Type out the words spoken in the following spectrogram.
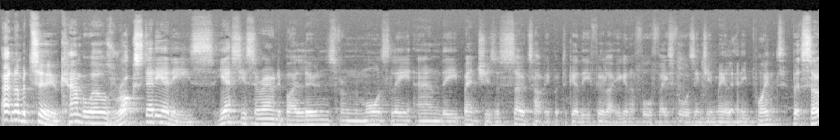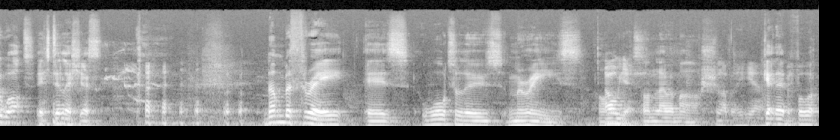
At number two, Camberwell's Rocksteady Eddies. Yes, you're surrounded by loons from the Maudsley, and the benches are so tightly put together you feel like you're going to fall face forwards into your meal at any point. But so what? It's delicious. Number three is Waterloo's Marie's on, Oh, yes. on Lower Marsh. Lovely, yeah. Get there before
